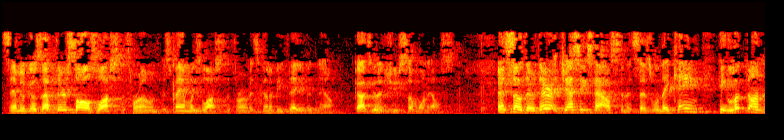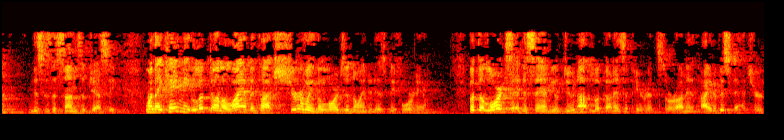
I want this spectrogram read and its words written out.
Samuel goes up there. Saul's lost the throne. His family's lost the throne. It's going to be David now. God's going to choose someone else. And so they're there at Jesse's house, and it says, when they came, he looked on, this is the sons of Jesse. When they came, he looked on Eliab and thought, surely the Lord's anointed is before him. But the Lord said to Samuel, Do not look on his appearance or on the height of his stature,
